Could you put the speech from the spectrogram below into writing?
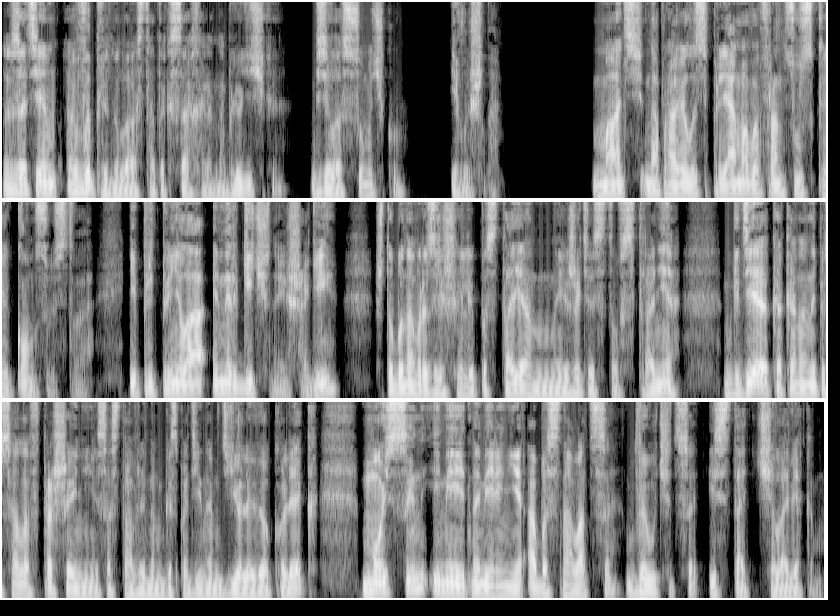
Затем выплюнула остаток сахара на блюдечко, взяла сумочку и вышла. Мать направилась прямо во французское консульство и предприняла энергичные шаги, чтобы нам разрешили постоянное жительство в стране, где, как она написала в прошении, составленном господином Дьолеве Коллег, мой сын имеет намерение обосноваться, выучиться и стать человеком.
